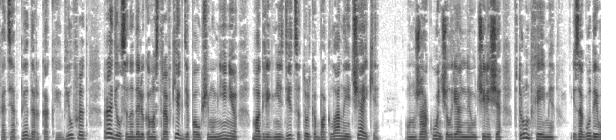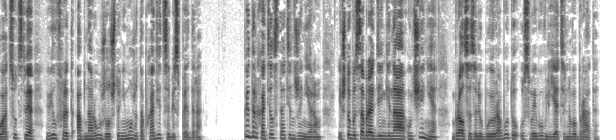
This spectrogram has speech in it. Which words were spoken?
Хотя Педер, как и Вилфред, родился на далеком островке, где, по общему мнению, могли гнездиться только бакланы и чайки. Он уже окончил реальное училище в Трундхейме, и за годы его отсутствия Вилфред обнаружил, что не может обходиться без Педера. Педер хотел стать инженером, и чтобы собрать деньги на учение, брался за любую работу у своего влиятельного брата.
